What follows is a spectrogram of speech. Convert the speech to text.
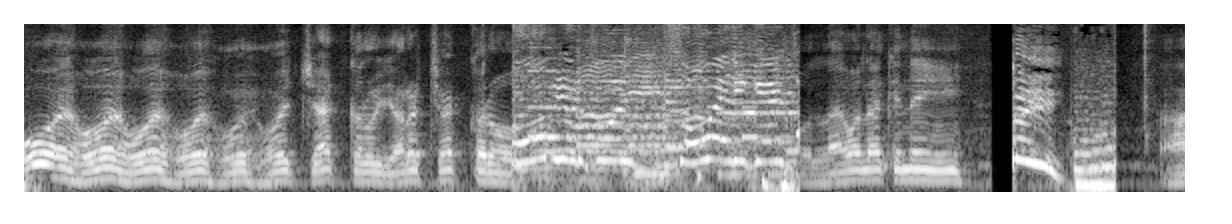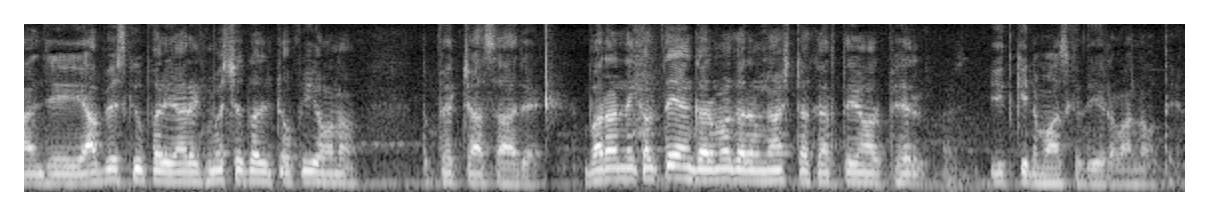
ओए होए होए होए होए होए चेक करो यार चेक करो। लेवल है कि नहीं? हाँ जी अब इसके ऊपर यार एक मस्जिद वाली टोपी हो ना तो फिर चास आ जाए। बारह निकलते हैं गर्मा गर्म नाश्ता करते हैं और फिर ईद की नमाज़ के लिए रवाना होते हैं।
